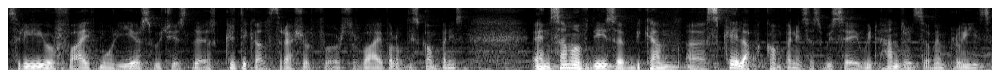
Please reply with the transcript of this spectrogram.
three or five more years, which is the critical threshold for survival of these companies. And some of these have become uh, scale-up companies, as we say, with hundreds of employees.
